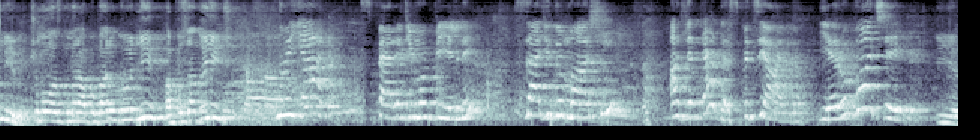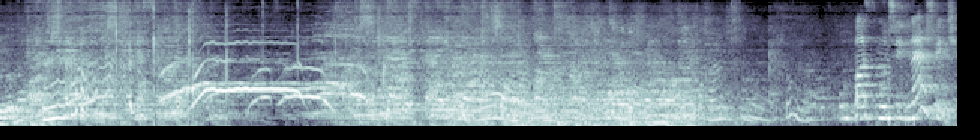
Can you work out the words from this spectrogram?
Зрозумів, чому у вас номера попереду одні, а позаду інші. Ну як? Спереді мобільний, ззаді домашній, а для тебе спеціально є робочий. Є. Вас мучить нежить.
